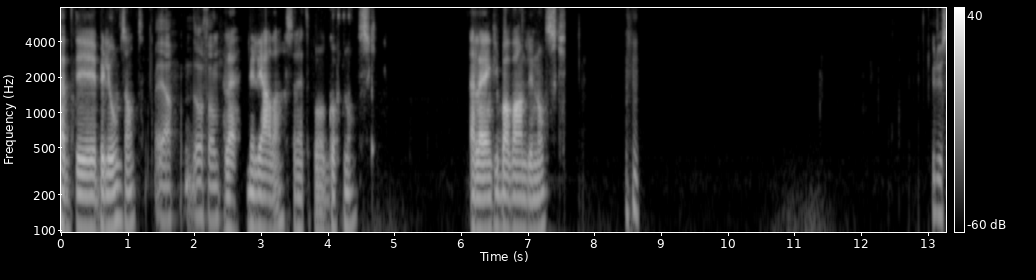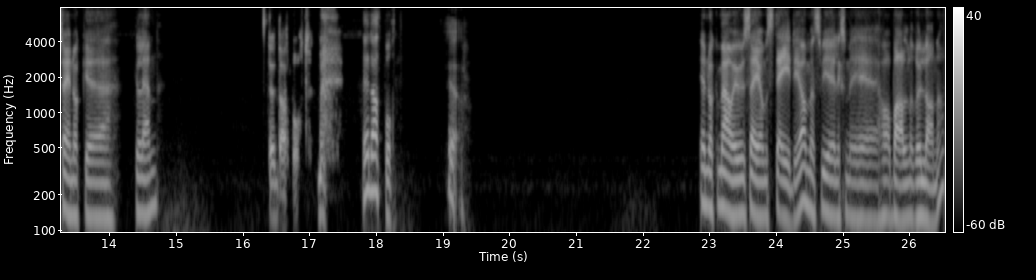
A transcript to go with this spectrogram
50 billioner, sant? Ja, det var sånn. Eller milliarder, som det heter på godt norsk. Eller egentlig bare vanlig norsk. Vil du si noe, Glenn? Det datt bort. Det datt bort. Ja. Er det noe mer vi vil si om Stadia mens vi liksom er, har ballen rullende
